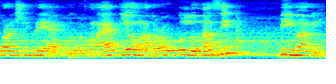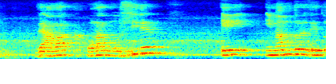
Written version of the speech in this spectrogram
কোরআন শরীফের এই আয়াত কোন আয়াত ইয়ে ওনা ধরো, কুল্লু যে আমার ওনার মুর্শিদের এই ইমাম ধরে যেহেতু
